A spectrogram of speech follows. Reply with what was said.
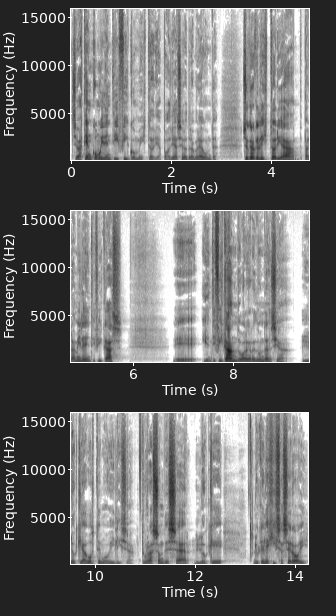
Sebastián, ¿cómo identifico mi historia? Podría ser otra pregunta. Yo creo que la historia, para mí la identificás eh, identificando, valga redundancia, lo que a vos te moviliza, tu razón de ser, lo que, lo que elegís hacer hoy.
